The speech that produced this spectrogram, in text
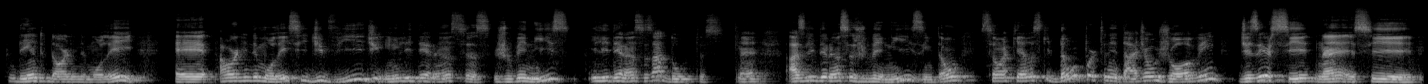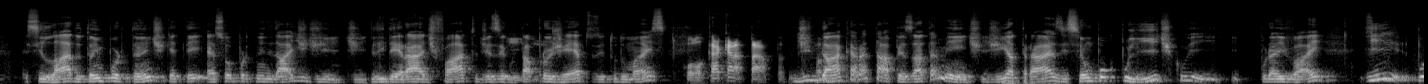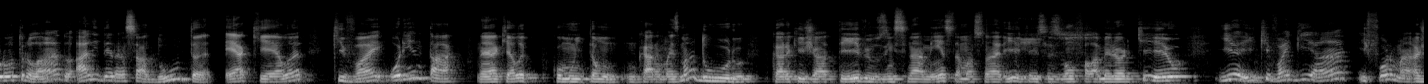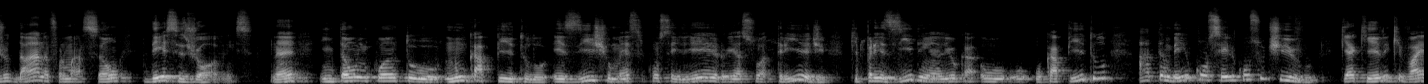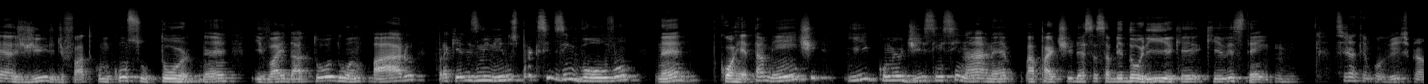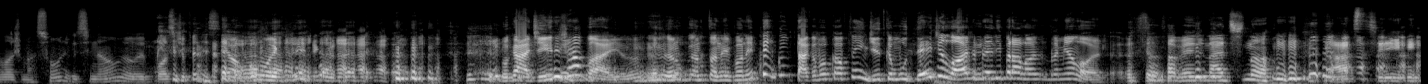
dentro da ordem de Molay, é, a Ordem de Molay se divide em lideranças juvenis e lideranças adultas. Né? As lideranças juvenis, então, são aquelas que dão oportunidade ao jovem de exercer né, esse, esse lado tão importante que é ter essa oportunidade de, de liderar de fato, de executar projetos e tudo mais, Colocar a cara a tapa. de dar a cara a tapa, exatamente, de ir atrás e ser um pouco político e, e por aí vai. E, por outro lado, a liderança adulta é aquela que vai orientar, né? Aquela como, então, um cara mais maduro, um cara que já teve os ensinamentos da maçonaria, que vocês vão falar melhor que eu, e aí que vai guiar e formar, ajudar na formação desses jovens. Né? Então, enquanto num capítulo existe o mestre conselheiro e a sua tríade que presidem ali o, o, o capítulo, há também o conselho consultivo, que é aquele que vai agir de fato como consultor, né? E vai dar todo o amparo para aqueles meninos para que se desenvolvam, né? Corretamente e, como eu disse, ensinar, né? A partir dessa sabedoria que, que eles têm. Você já tem um convite para a loja maçônica? Senão eu posso te oferecer algum aqui. o Cadinho já vai. Eu não, eu não, não tô nem, vou nem perguntar, que eu vou ficar ofendido, que eu mudei de loja para ele ir para minha loja. Você não tá vendo nada disso, não. Ah, sim.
